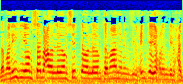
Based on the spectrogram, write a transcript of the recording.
لما يجي يوم سبعة ولا يوم ستة ولا يوم ثمانية من ذي الحجة يحرم بالحج.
